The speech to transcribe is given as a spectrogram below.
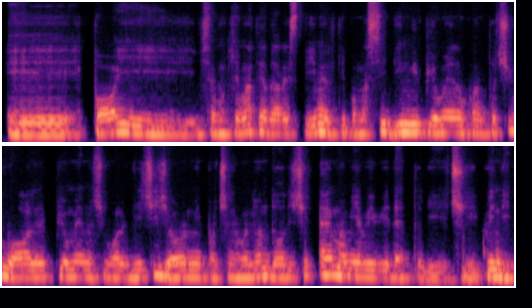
e poi siamo chiamati a dare stime del tipo ma sì dimmi più o meno quanto ci vuole, più o meno ci vuole 10 giorni, poi ce ne vogliono 12, eh ma mi avevi detto 10, quindi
